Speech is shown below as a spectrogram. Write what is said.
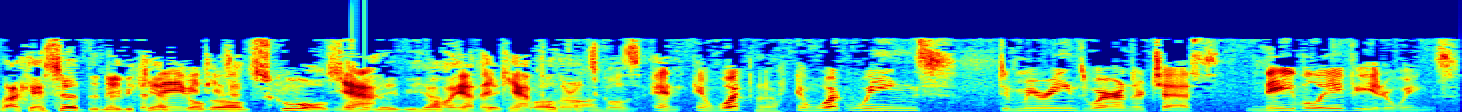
Like I said, the Navy The can't Navy fill their own schools, so yeah. the Navy has oh yeah, they can't fill their own schools. And and what Yeah. and what wings do Marines wear on their chest? Naval aviator wings.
